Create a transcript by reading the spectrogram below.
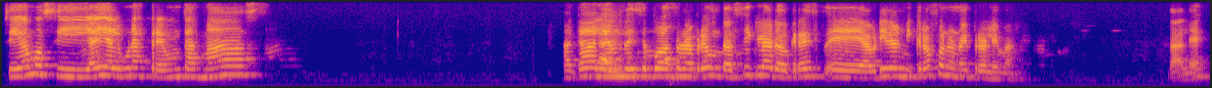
sigamos si hay algunas preguntas más. Acá Leandro dice, ¿puedo hacer una pregunta? Sí, claro, ¿querés eh, abrir el micrófono? No hay problema. Dale.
